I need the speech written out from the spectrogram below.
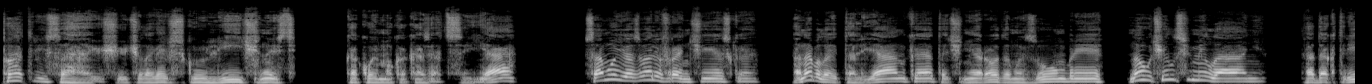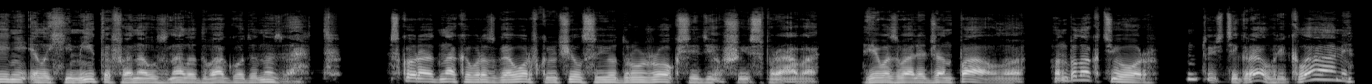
потрясающую человеческую личность, какой мог оказаться я, Саму ее звали Франческа. Она была итальянка, точнее, родом из Умбрии, но училась в Милане. О доктрине элохимитов она узнала два года назад. Скоро, однако, в разговор включился ее дружок, сидевший справа. Его звали Джан Пауло. Он был актер, ну, то есть играл в рекламе,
